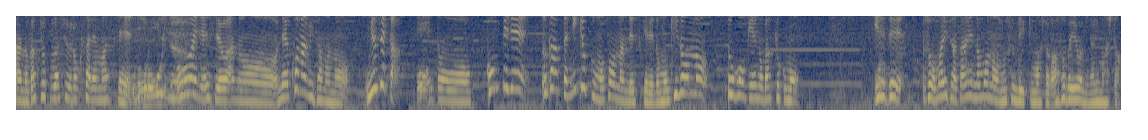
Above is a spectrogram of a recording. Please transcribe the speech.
あの楽曲が収録されまして。この頃多いね。多いですよ。あのー、ねコナミ様のミュゼカ。お。えっとコンペで受かった2曲もそうなんですけれども既存の東方系の楽曲も入れてそうマリサは大変なものを盗んでいきましたが遊べるようになりました。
